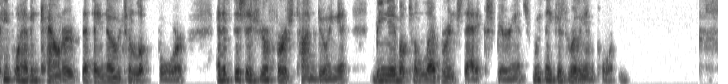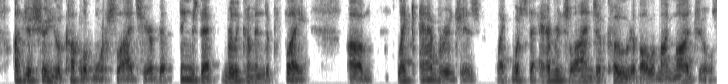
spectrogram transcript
people have encountered that they know to look for and if this is your first time doing it, being able to leverage that experience, we think is really important. I'll just show you a couple of more slides here, but things that really come into play, um, like averages, like what's the average lines of code of all of my modules?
